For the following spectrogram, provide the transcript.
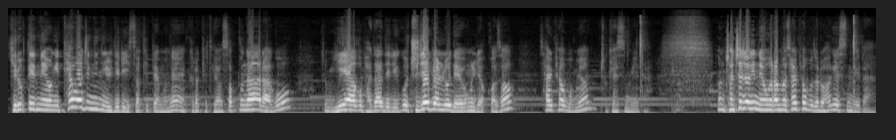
기록된 내용이 태워지는 일들이 있었기 때문에 그렇게 되었었구나라고 좀 이해하고 받아들이고 주제별로 내용을 엮어서 살펴보면 좋겠습니다. 그럼 전체적인 내용을 한번 살펴보도록 하겠습니다.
